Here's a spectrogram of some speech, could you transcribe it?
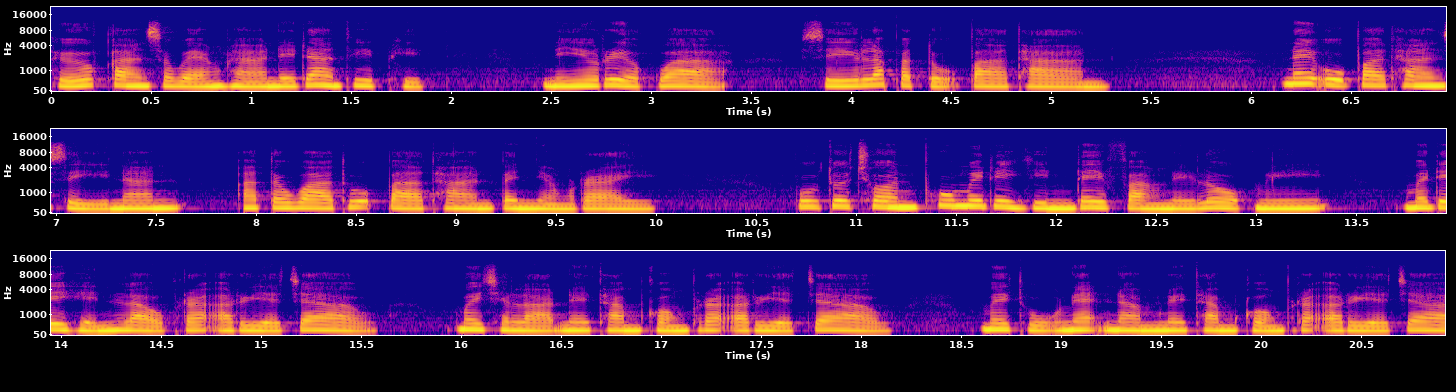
ถือการแสวงหาในด้านที่ผิด นี้เรียกว่า ศีลปตุปาทาน ในอุปาทานสีนั้น อัตวาทุปาทานเป็นอย่างไร ปุตุชนผู้ไม่ได้ยินได้ฟังในโลกนี้ ไม่ได้เห็นเหล่าพระอริยเจ้า ไม่ฉลาดในธรรมของพระอริยเจ้า ไม่ถูกแนะนำในธรรมของพระอริยเจ้า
